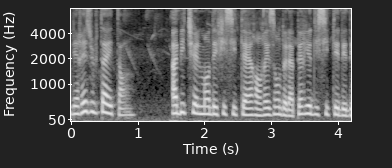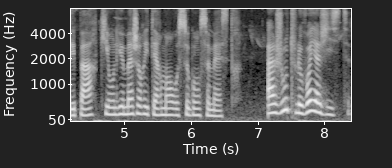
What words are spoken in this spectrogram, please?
les résultats étant habituellement déficitaires en raison de la périodicité des départs qui ont lieu majoritairement au second semestre. Ajoute le voyagiste.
